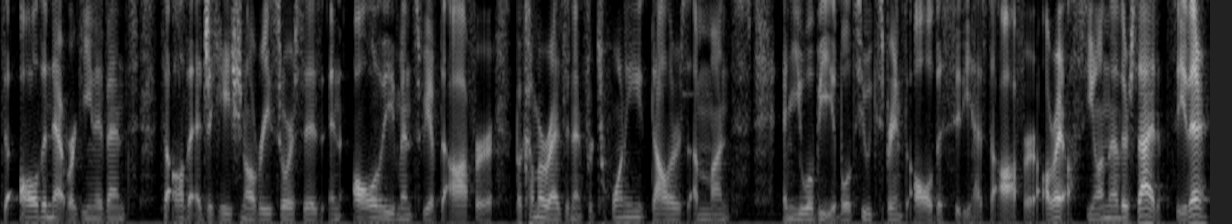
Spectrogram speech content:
to all the networking events, to all the educational resources, and all the events we have to offer. Become a resident for $20 a month, and you will be able to experience all the city has to offer. All right, I'll see you on the other side. See you there.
